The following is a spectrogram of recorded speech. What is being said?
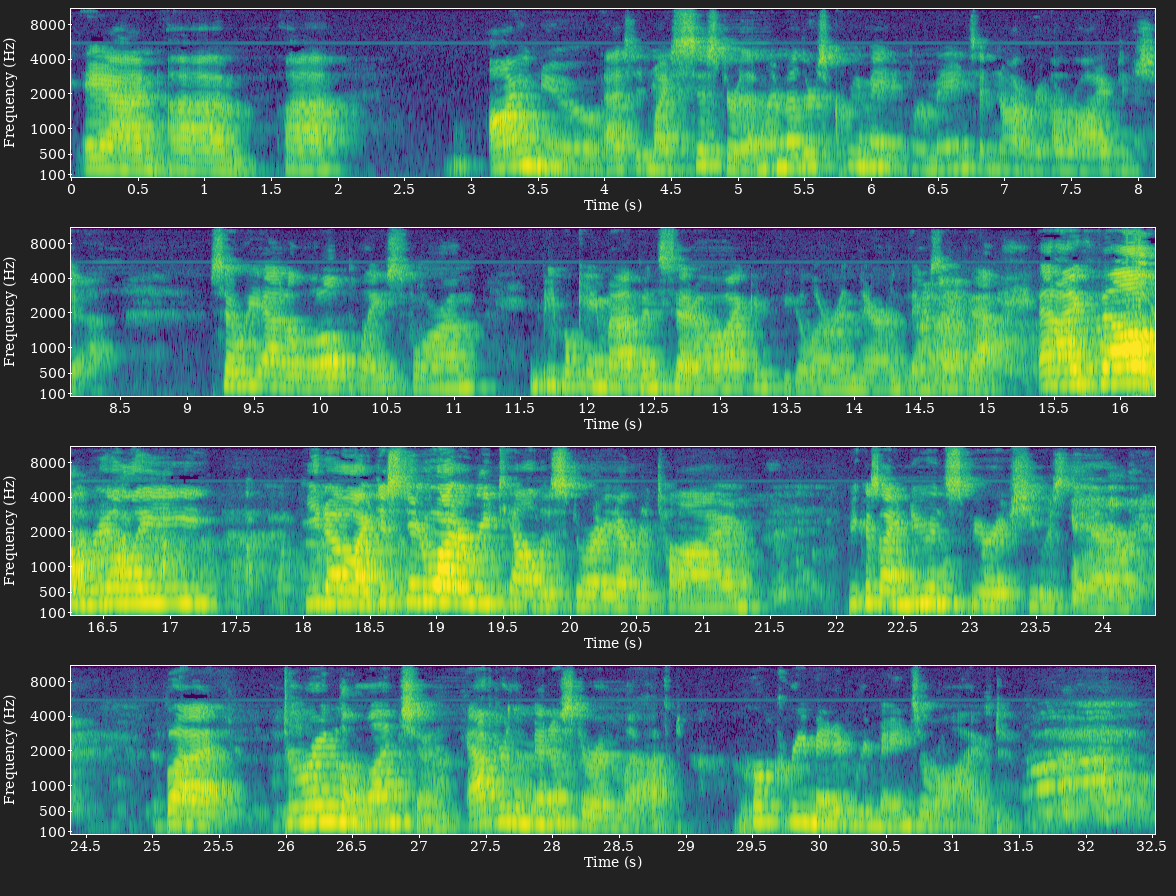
And um, uh, I knew, as did my sister, that my mother's cremated remains had not arrived as yet. So we had a little place for them. And people came up and said, Oh, I can feel her in there and things like that. And I felt really, you know, I just didn't want to retell the story every time because I knew in spirit she was there. But during the luncheon, after the minister had left, her cremated remains arrived.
